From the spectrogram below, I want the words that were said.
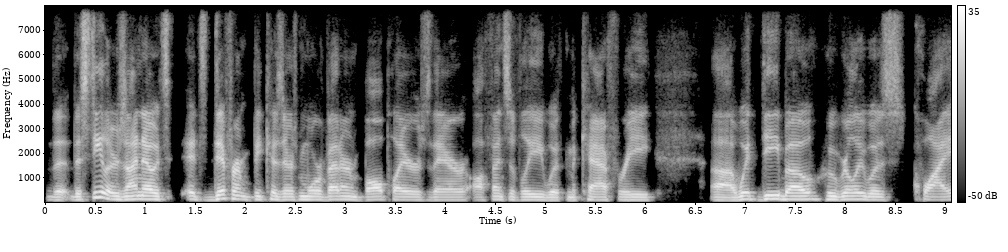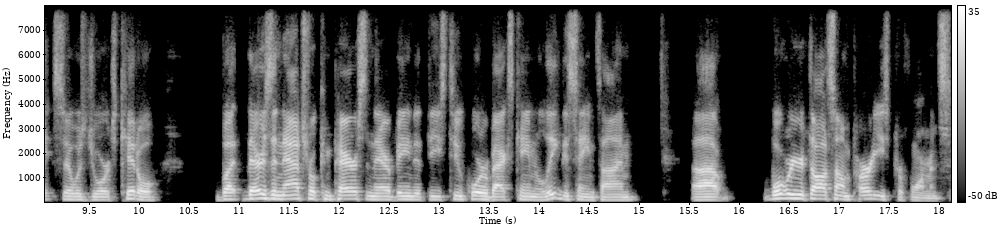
the the Steelers. I know it's it's different because there's more veteran ball players there offensively with McCaffrey, uh, with Deebo, who really was quiet. So was George Kittle. But there's a natural comparison there, being that these two quarterbacks came in the league the same time. Uh, what were your thoughts on Purdy's performance?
